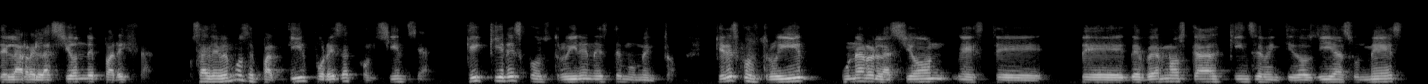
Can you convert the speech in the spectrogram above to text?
de la relación de pareja. O sea, debemos de partir por esa conciencia. ¿Qué quieres construir en este momento? ¿Quieres construir una relación este, de, vernos cada 15, 22 días, un mes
